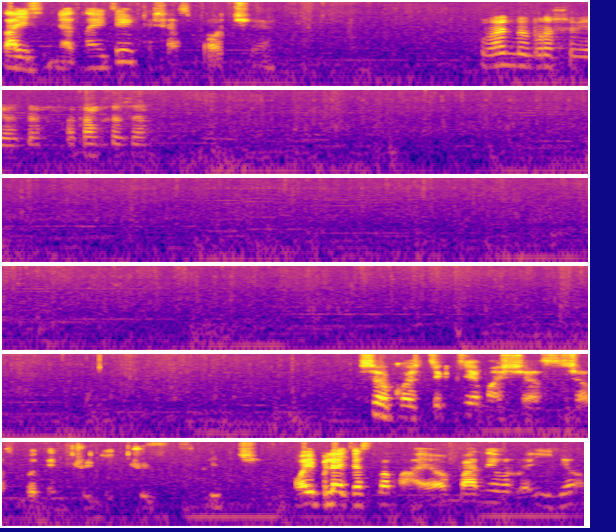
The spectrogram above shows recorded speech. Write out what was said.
Да, есть у меня одна идейка, сейчас прочее. Вроді би бросив якір, а там хз. Все, Костик, тема сейчас, сейчас будем чудить, чудить. Ой, блядь, я сломаю, паны в район.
